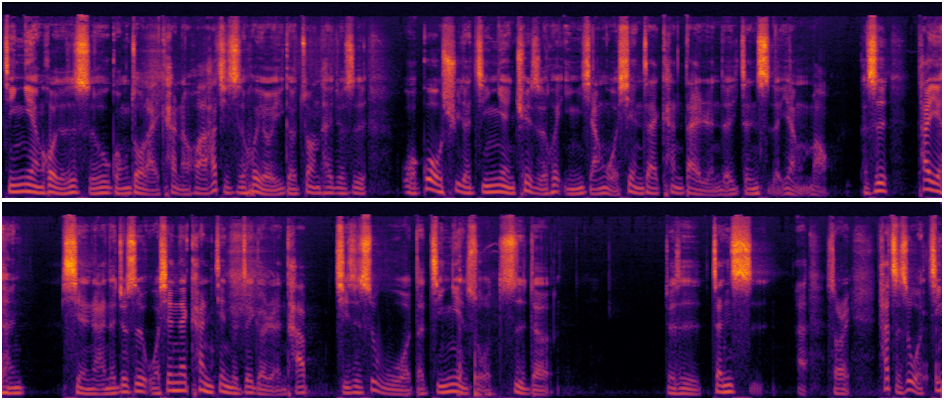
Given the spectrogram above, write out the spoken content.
经验或者是实务工作来看的话，他其实会有一个状态，就是。我过去的经验确实会影响我现在看待人的真实的样貌，可是他也很显然的，就是我现在看见的这个人，他其实是我的经验所致的，就是真实啊，sorry，他只是我经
